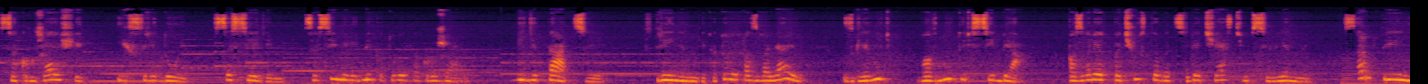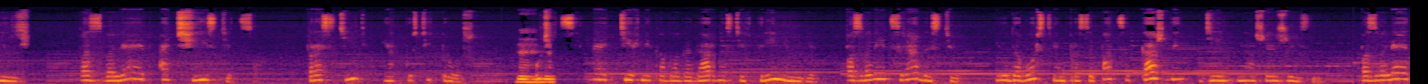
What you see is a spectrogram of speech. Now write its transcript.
с окружающей их средой, с соседями, со всеми людьми, которые их окружают. Медитации в тренинге, которые позволяют взглянуть вовнутрь себя, позволяют почувствовать себя частью Вселенной. Сам тренинг позволяет очиститься, простить и отпустить прошлое. Mm-hmm. Очень сильная техника благодарности в тренинге позволяет с радостью и удовольствием просыпаться каждый день нашей жизни. Позволяет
